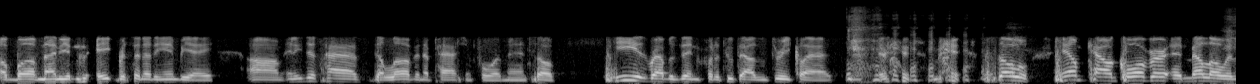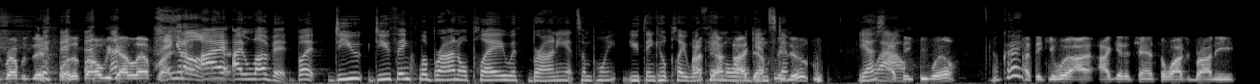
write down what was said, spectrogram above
above 98% of the NBA. Um, and he just has the love and the passion for it, man. So he is representing for the 2003 class. so him, Kyle Korver, and Melo is representing for. That's all we got left right Hang now. on. I, I love it. But do you do you think LeBron will play with Bronny at some point? Do you think he'll play with I him or I against him? Do. Yes, wow. I think he will. Okay, I think he will. I, I get a chance to watch Bronny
